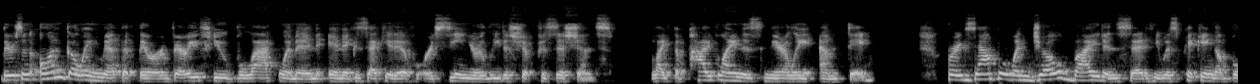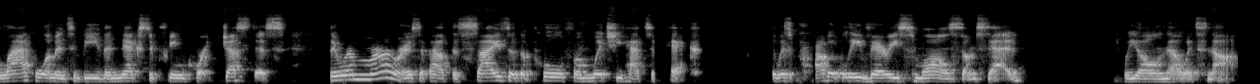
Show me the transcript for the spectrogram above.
There's an ongoing myth that there are very few Black women in executive or senior leadership positions, like the pipeline is nearly empty. For example, when Joe Biden said he was picking a Black woman to be the next Supreme Court justice, there were murmurs about the size of the pool from which he had to pick. It was probably very small, some said. We all know it's not.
